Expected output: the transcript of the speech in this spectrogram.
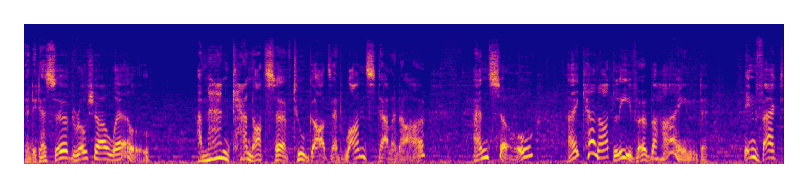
and it has served Roshar well. A man cannot serve two gods at once, Dalinar, and so I cannot leave her behind. In fact,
